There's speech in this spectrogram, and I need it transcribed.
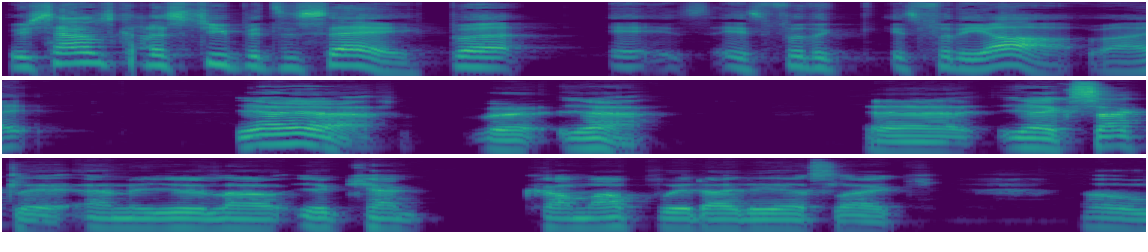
Which sounds kind of stupid to say, but it's it's for the it's for the art, right? Yeah, yeah, yeah, uh, yeah, exactly. And you know, you can come up with ideas like, oh,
